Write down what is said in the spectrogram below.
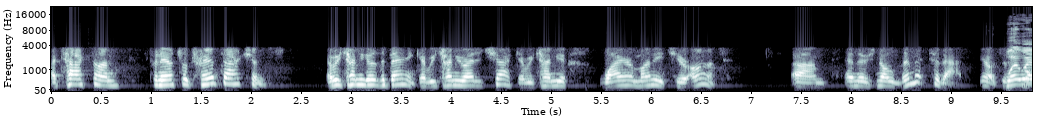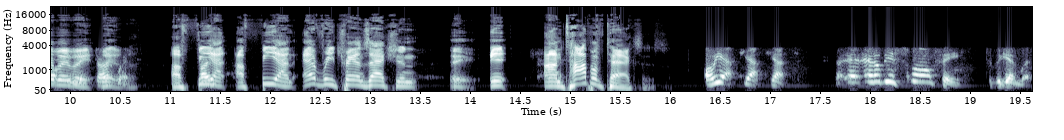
a tax on financial transactions. Every time you go to the bank, every time you write a check, every time you wire money to your aunt. Um, and there's no limit to that. You know, wait, wait, wait, wait, wait. A fee, on, a fee on every transaction uh, it, on top of taxes. Oh yes, yes, yes. It'll be a small fee to begin with.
